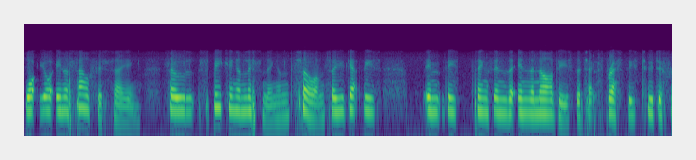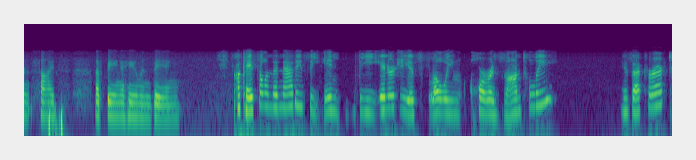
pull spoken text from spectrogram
what your inner self is saying. So speaking and listening, and so on. So you get these in, these things in the in the nadis that express these two different sides of being a human being. Okay, so in the nadis, the in, the energy is flowing horizontally. Is that correct?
